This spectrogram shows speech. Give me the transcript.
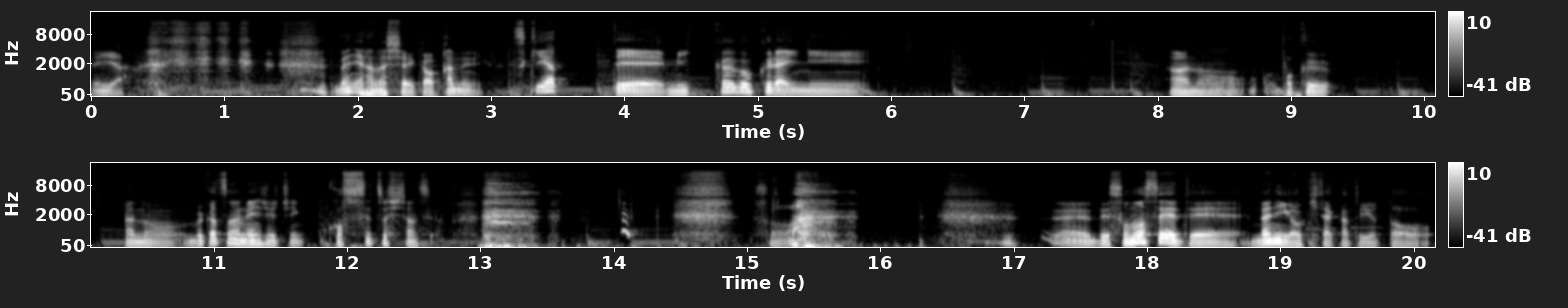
うんいいや。何話したらいいか分かんないんだけど付き合って3日後くらいにあの僕あの部活の練習中に骨折したんですよ。そう。でそのせいで何が起きたかというと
